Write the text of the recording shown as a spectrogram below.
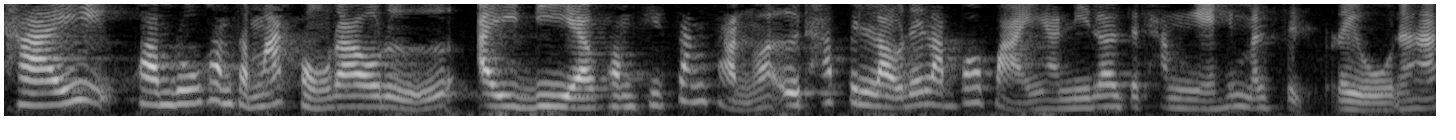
ใช้ความรู้ความสามารถของเราหรือไอเดียความคิดสร้างสรรค์ว่าเออถ้าเป็นเราได้รับเป้าหมายงานนี้เราจะทำไงให้มันเสร็จเร็วนะคะ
